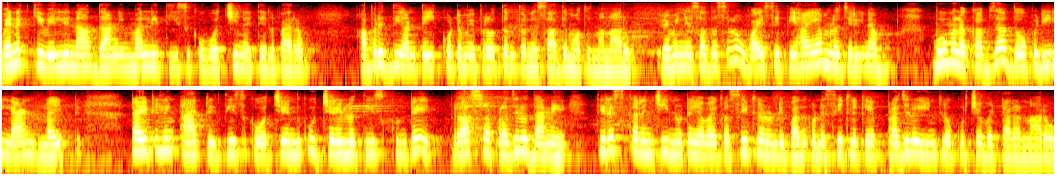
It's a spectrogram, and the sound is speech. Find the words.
వెనక్కి వెళ్ళినా దాన్ని మళ్ళీ తీసుకువచ్చిన తెలిపారు. అభివృద్ధి అంటే కూటమి ప్రభుత్వంతోనే సాధ్యమవుతుందన్నారు. రెవెన్యూ సదస్సులో వైసీపీ హయాంలో జరిగిన భూముల కబ్జా దోపిడీ ల్యాండ్ లైట్ టైటిలింగ్ యాక్ట్ తీసుకువచ్చేందుకు చర్యలు తీసుకుంటే రాష్ట్ర ప్రజలు దాన్ని తిరస్కరించి నూట యాభై ఒక్క సీట్ల నుండి పదకొండు సీట్లకే ప్రజలు ఇంట్లో కూర్చోబెట్టారన్నారు.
